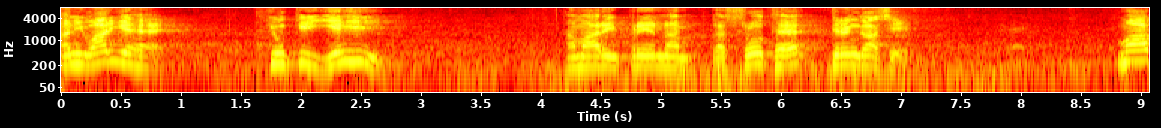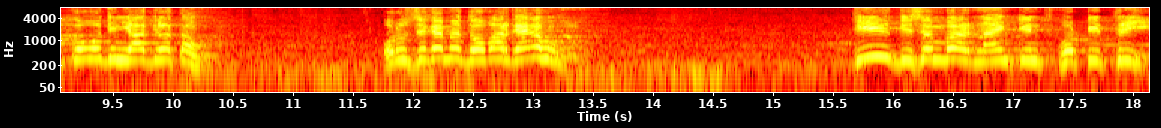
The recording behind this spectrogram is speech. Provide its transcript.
अनिवार्य है, क्योंकि यही हमारी प्रेरणा का स्रोत है तिरंगा से। मैं आपको वो दिन याद दिलाता हूँ, और उस जगह मैं दो बार गया हूँ। 30 दिसंबर 1943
